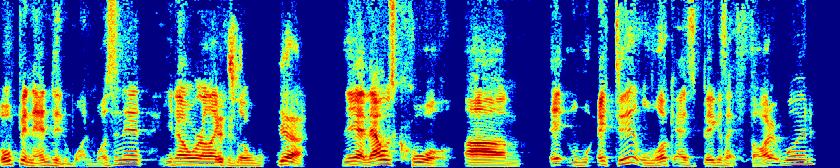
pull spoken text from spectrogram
open ended one, wasn't it? You know, where like It's- the Yeah, yeah, that was cool. Um, it it didn't look as big as I thought it would,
